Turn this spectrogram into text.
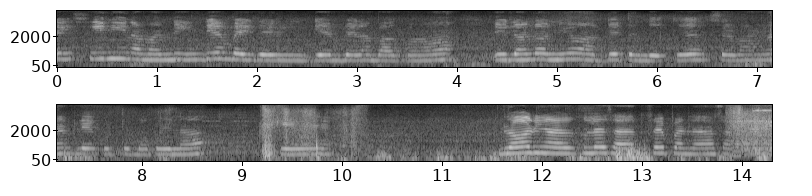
கைஸ் இனி நம்ம வந்து Indian bike driving game play தான் இதில் வந்து ஒரு நியூ அப்டேட் வந்துருக்கு. சரி வாங்க ப்ளே கொடுத்துள்ள போயிடலாம். ஓகே லோடிங் அதுக்குள்ளே சப்ஸ்கிரைப் பண்ணலாம் சப்ஸ்கிரைப்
